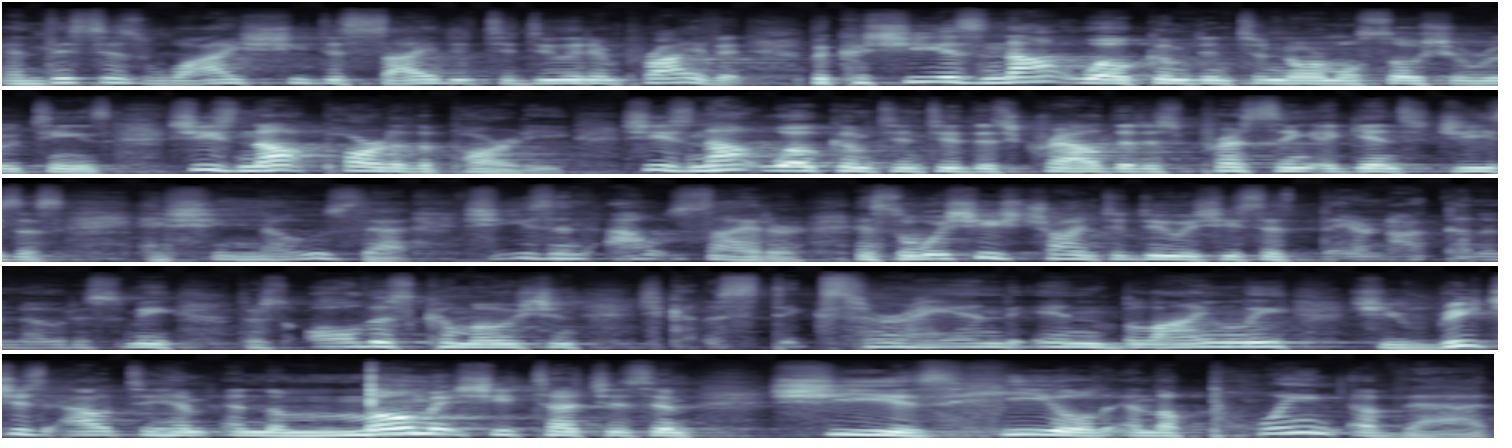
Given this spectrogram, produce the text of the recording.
And this is why she decided to do it in private, because she is not welcomed into normal social routines. She's not part of the party. She is not welcomed into this crowd that is pressing against Jesus. And she knows that. She's an outsider. And so what she's trying to do is she says, They're not going to notice me. There's all this commotion. She kind of sticks her hand in blindly. She reaches out to him. And the moment moment she touches him, she is healed. And the point of that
